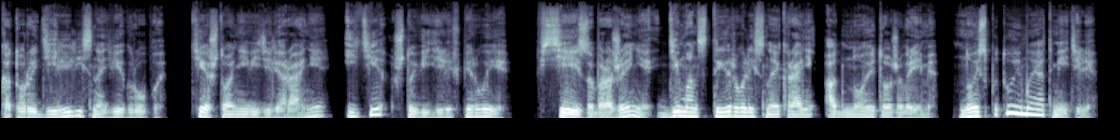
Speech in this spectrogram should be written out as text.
которые делились на две группы те, что они видели ранее, и те, что видели впервые. Все изображения демонстрировались на экране одно и то же время, но испытуемые отметили,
